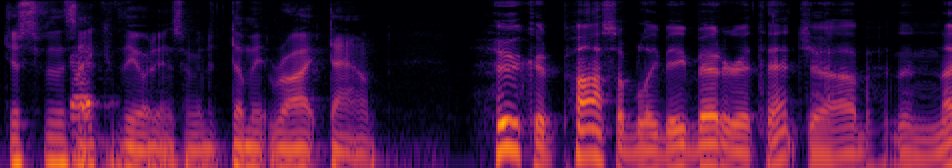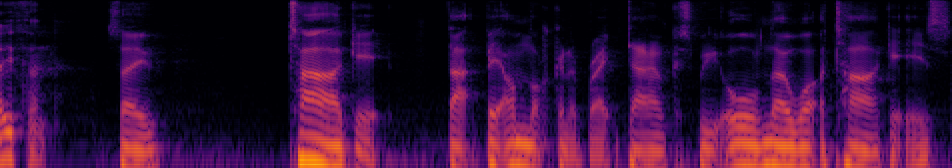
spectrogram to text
Just for the Right. sake of the audience, I'm going to dumb it right down. Who could possibly be better at that job than Nathan? So, target. That bit I'm not going to break down because we all know what a target is.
